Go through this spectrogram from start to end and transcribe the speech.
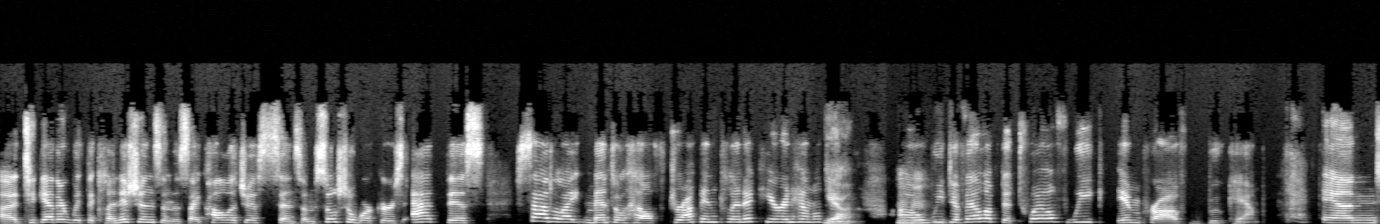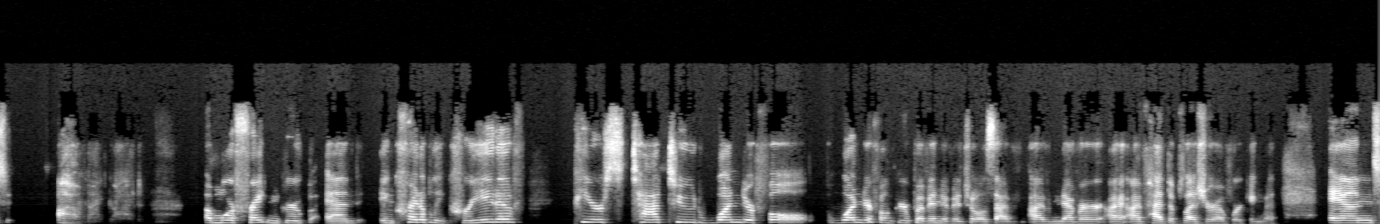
Uh, together with the clinicians and the psychologists and some social workers at this satellite mental health drop in clinic here in Hamilton, yeah. Uh, mm-hmm. we developed a 12 week improv boot camp. And oh my God, a more frightened group and incredibly creative, pierced, tattooed, wonderful, wonderful group of individuals I've I've never I, have had the pleasure of working with. And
